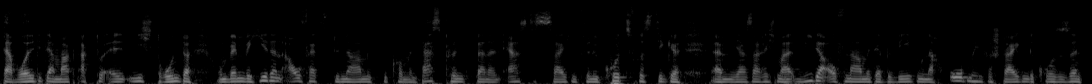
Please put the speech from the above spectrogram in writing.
da wollte der Markt aktuell nicht runter. Und wenn wir hier dann Aufwärtsdynamik bekommen, das könnte dann ein erstes Zeichen für eine kurzfristige, ähm, ja, sage ich mal, Wiederaufnahme der Bewegung nach oben hin versteigende Kurse sein.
